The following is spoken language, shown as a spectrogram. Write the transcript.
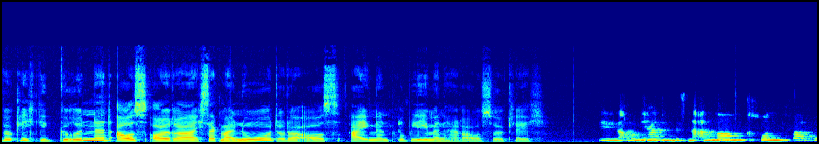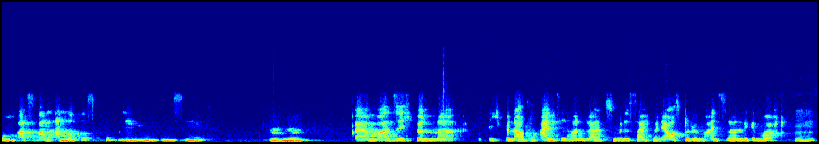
wirklich gegründet aus eurer, ich sag mal, Not oder aus eigenen Problemen heraus, wirklich? Die Naomi hat ein bisschen anderen Grund, warum, also war ein anderes Problem im Prinzip. Mhm. Ähm, also ich bin, ich bin aus dem Einzelhandel, also zumindest habe ich meine Ausbildung im Einzelhandel gemacht mhm.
